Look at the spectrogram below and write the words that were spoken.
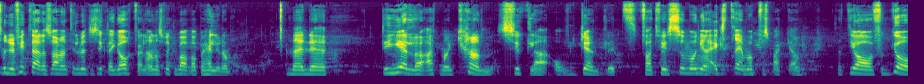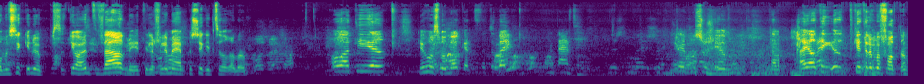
nu är det fint väder så var han till och med ute och cyklade igår kväll. Annars brukar det bara vara på helgerna. Men eh, det gäller att man kan cykla ordentligt. För att det finns så många extrema uppförsbackar. Så att jag får gå med cykeln upp. Så att jag är inte värdig till att följa med på cykelturerna. Och att det, är- det är hon som har bakat. Tudo bem? Eu, tá bom. Aí ela tem, eu quer tirar uma foto.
